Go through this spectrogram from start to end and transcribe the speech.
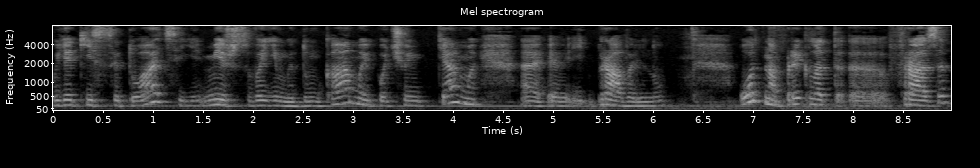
у якійсь ситуації між своїми думками і почуттями е, правильну. От, наприклад, е, фраза,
